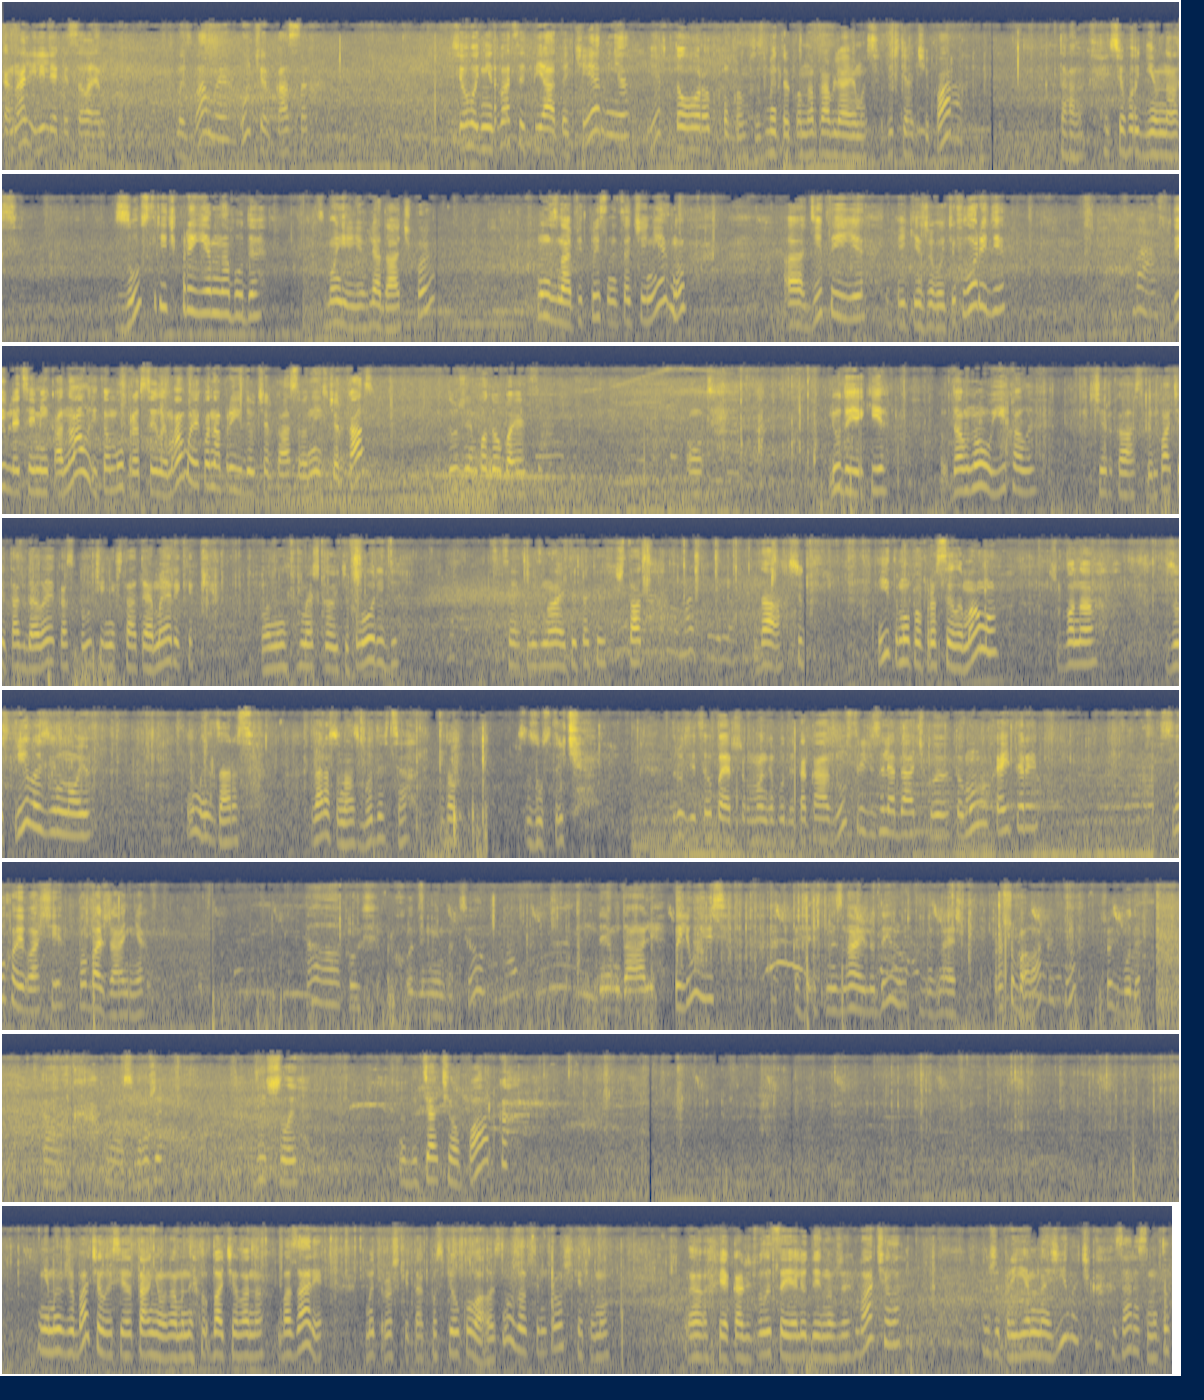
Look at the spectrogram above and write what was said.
каналі Лілія Киселенко. Ми з вами у Черкасах. Сьогодні 25 червня, вівторок. З Дмитриком направляємось в дитячий парк. Так, сьогодні в нас зустріч приємна буде з моєю глядачкою. Ну, не знаю, підписниця чи ні, ну діти її, які живуть у Флориді, дивляться мій канал і тому просили маму, як вона приїде в Черкас. Вони з Черкас. Дуже їм подобається. От. Люди, які давно уїхали в Черкас, тим паче так далеко, Сполучені Штати Америки. Вони мешкають у Флориді. Це, як ви знаєте, такий штат. Да, сюди. І тому попросили маму, щоб вона зустрілася зі мною. І ми зараз, зараз у нас буде ця зустріч. Друзі, це вперше у мене буде така зустріч з глядачкою, тому хейтери, слухаю ваші побажання. Так, ось проходимо мимо цього. Йдемо далі. Хвилююсь, не знаю людину, не знаєш, про що балакати, ну, щось буде. Так, ось ми вже дійшли до дитячого парку. Ні, ми вже бачилися, Таню вона мене бачила на базарі. Ми трошки так поспілкувалися. Ну, зовсім трошки, тому, е, як кажуть, в лице я людину вже бачила. Дуже приємна жіночка. Зараз ми тут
